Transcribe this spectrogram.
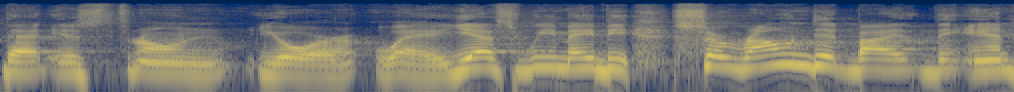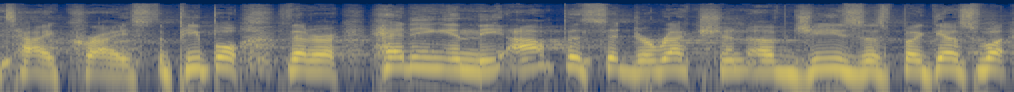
that is thrown your way. Yes, we may be surrounded by the Antichrist, the people that are heading in the opposite direction of Jesus. But guess what?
